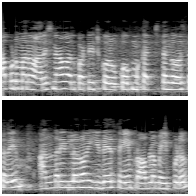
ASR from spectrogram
అప్పుడు మనం అరిచినా వాళ్ళు పట్టించుకోరు. కోపం ఖచ్చితంగా వస్తుంది. అందరి ఇంట్లోనూ ఇదే సేమ్ ప్రాబ్లం ఇప్పుడు.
